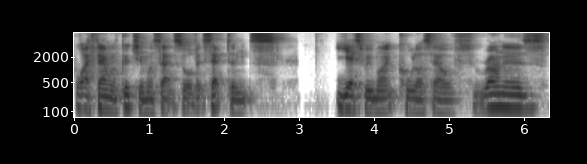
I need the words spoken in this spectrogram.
what I found with Gym was that sort of acceptance. Yes, we might call ourselves runners,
